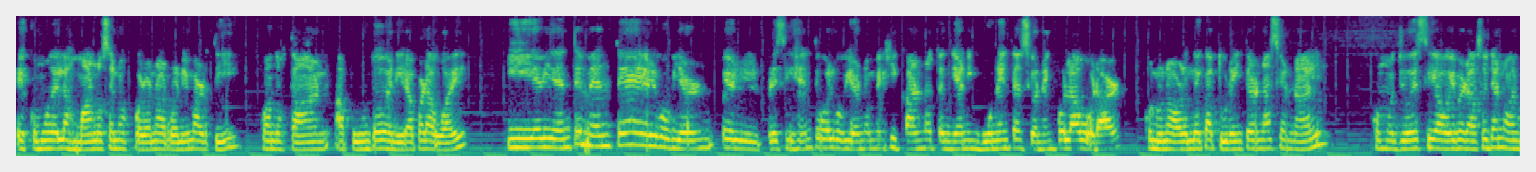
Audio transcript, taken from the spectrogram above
es como de las manos se nos fueron a Ronnie Martí cuando estaban a punto de venir a Paraguay. Y evidentemente el gobierno, el presidente o el gobierno mexicano no tenía ninguna intención en colaborar con una orden de captura internacional. Como yo decía hoy, ¿verdad? eso ya no es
